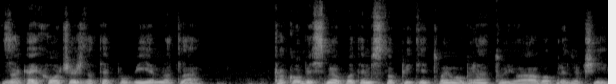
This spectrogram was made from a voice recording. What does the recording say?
Zakaj hočeš, da te pobijem na tla? Kako bi smel potem stopiti tvojemu bratu Joabu pred oči?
